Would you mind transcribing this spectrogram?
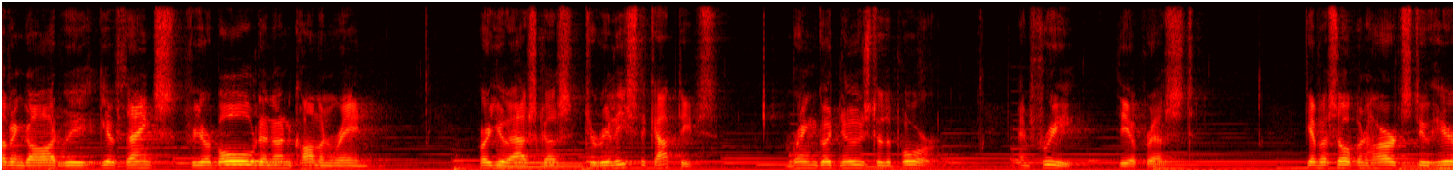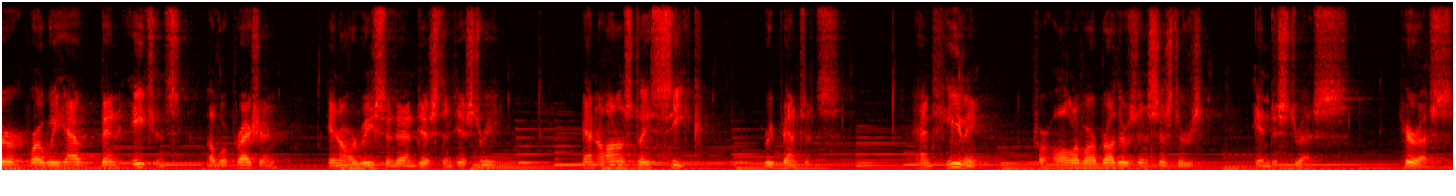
Loving God, we give thanks for your bold and uncommon reign, where you ask us to release the captives, bring good news to the poor, and free the oppressed. Give us open hearts to hear where we have been agents of oppression in our recent and distant history, and honestly seek repentance and healing for all of our brothers and sisters in distress. Hear us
